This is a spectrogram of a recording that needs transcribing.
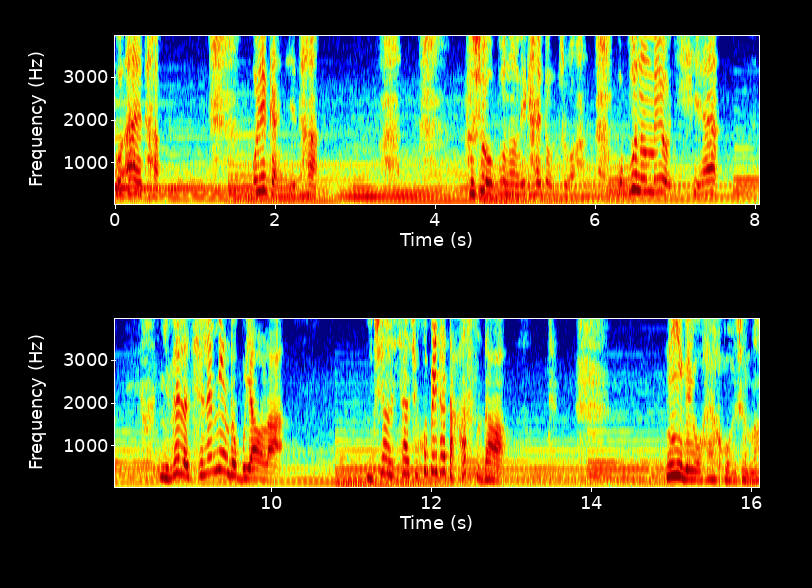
我爱他，我也感激他。可是我不能离开董卓，我不能没有钱。你为了钱连命都不要了，你这样下去会被他打死的。你以为我还活着吗？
